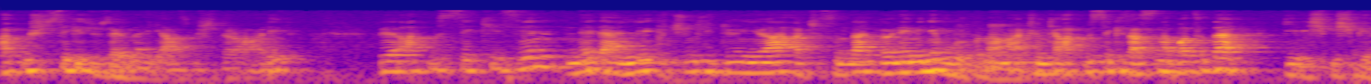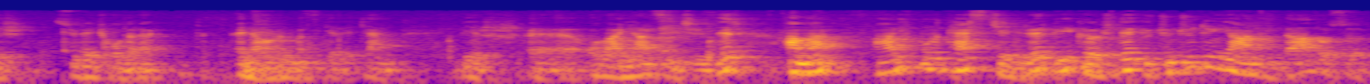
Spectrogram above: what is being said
68 üzerine yazmıştır Arif. Ve 68'in nedenli üçüncü dünya açısından önemini vurgulama. Çünkü 68 aslında batıda gelişmiş bir süreç olarak ele alınması gereken bir e, olaylar zinciridir. Ama Arif bunu ters çevirir. Büyük ölçüde üçüncü dünyanın daha doğrusu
